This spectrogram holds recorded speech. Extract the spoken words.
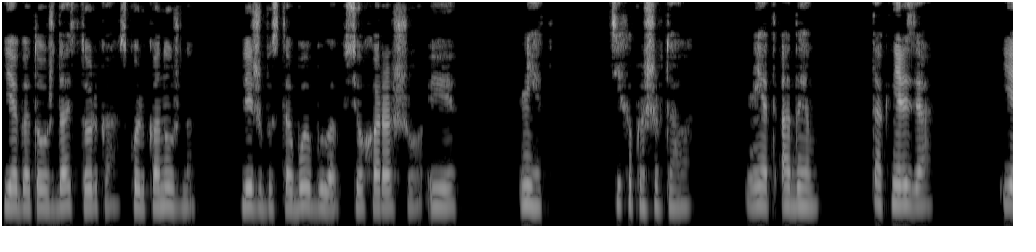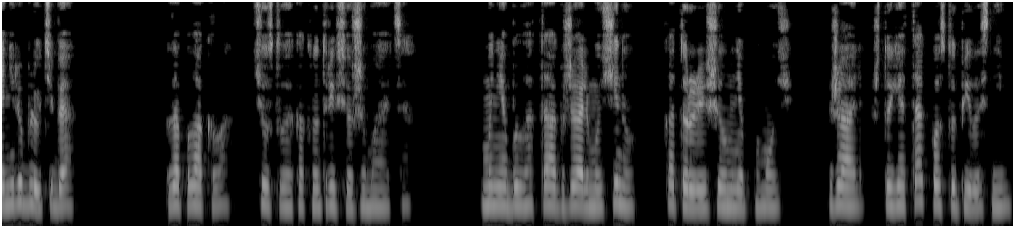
Я готов ждать столько, сколько нужно. Лишь бы с тобой было все хорошо и...» «Нет», — тихо прошептала. «Нет, Адем, так нельзя. Я не люблю тебя». Заплакала, чувствуя, как внутри все сжимается. Мне было так жаль мужчину, который решил мне помочь. Жаль, что я так поступила с ним.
